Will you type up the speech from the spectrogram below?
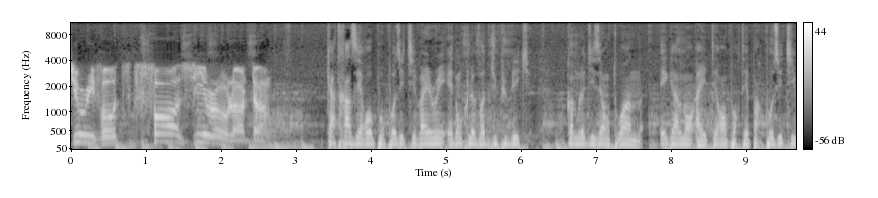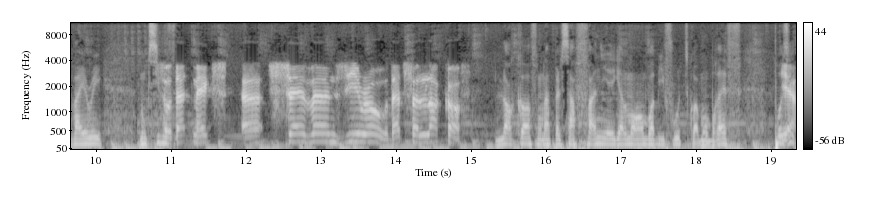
jury vote 4-0, Lord Dom. 4 à 0 pour Positive Irie et donc le vote du public, comme le disait Antoine, également a été remporté par Positive Irie. Donc si vous So that makes uh, 7-0. That's a lock-off. lock off, on appelle ça Fanny également en baby foot quoi. Bon bref, Posi- Yeah.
